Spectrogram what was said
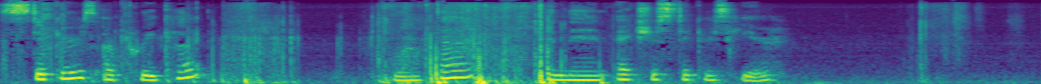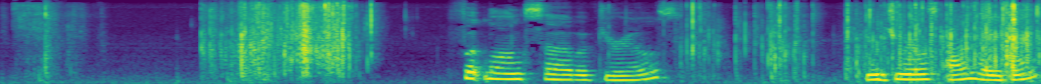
Stickers are pre-cut. Love that. And then extra stickers here. Foot long sub of drills. Your drills are labeled.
